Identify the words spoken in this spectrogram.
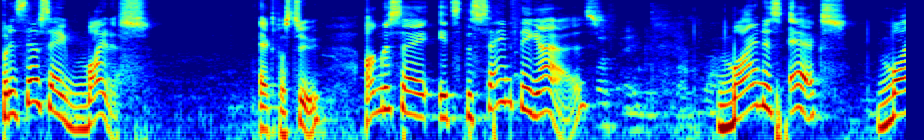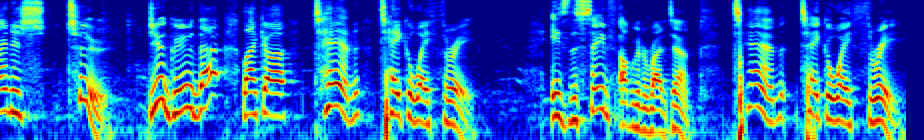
But instead of saying minus x plus 2, I'm going to say it's the same thing as minus x minus 2. Do you agree with that? Like a 10 take away 3 is the same. I'm going to write it down. 10 take away 3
